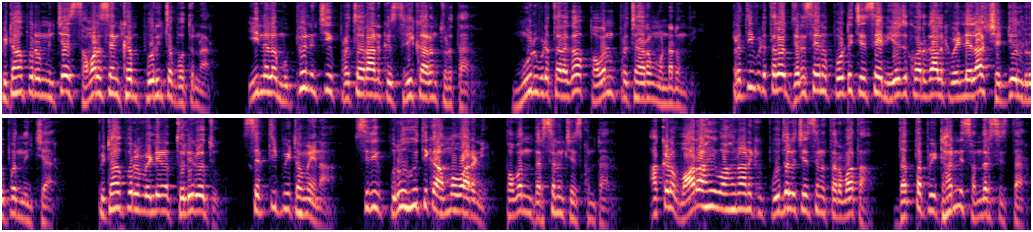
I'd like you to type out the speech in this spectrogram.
పిఠాపురం నుంచే సమరశంఖం పూరించబోతున్నారు. ఈ నెల ముప్పై నుంచి ప్రచారానికి శ్రీకారం చుడతారు. మూడు విడతలుగా పవన్ ప్రచారం ఉండనుంది. ప్రతి విడతలో జనసేన పోటీ చేసే నియోజకవర్గాలకు వెళ్ళేలా షెడ్యూల్ రూపొందించారు. పిఠాపురం వెళ్ళిన తొలి రోజు శక్తిపీఠమైన శ్రీ పురోహితిక అమ్మవారిని పవన్ దర్శనం చేసుకుంటారు. అక్కడ వారాహి వాహనానికి పూజలు చేసిన తర్వాత దత్తపీఠాన్ని సందర్శిస్తారు.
